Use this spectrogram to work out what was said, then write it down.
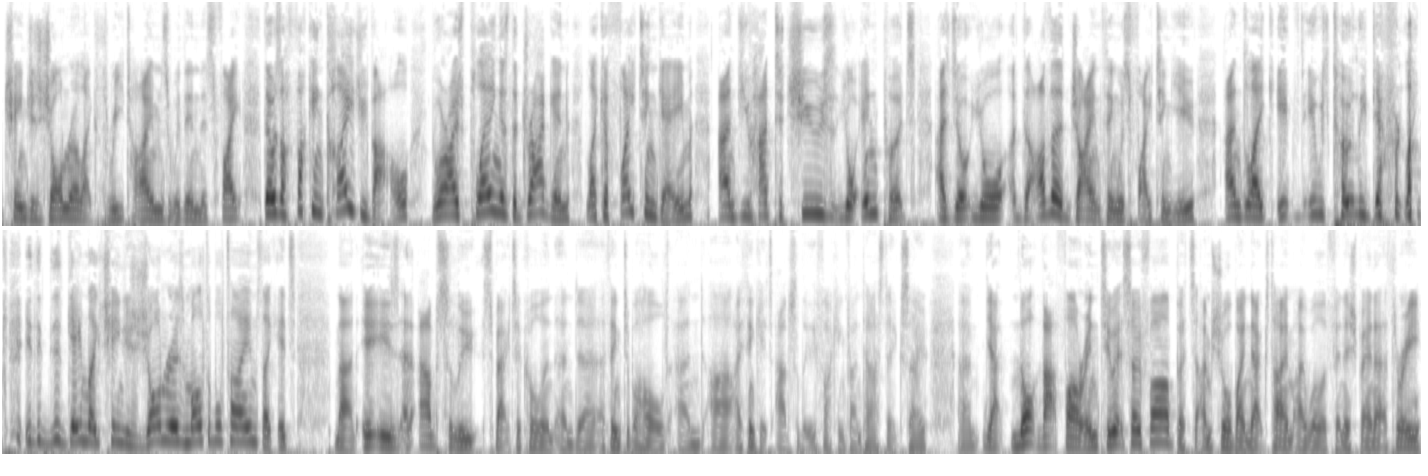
changes genre like three times within this fight. There was a fucking kaiju battle where I was playing as the dragon like a fighting game, and you had to choose your inputs as your your the other giant thing was fighting you, and like it it was totally different. Like it, the, the game like changes genres multiple times. Like it's man, it is an absolute spectacle and and uh, a thing to behold, and uh, I think it's absolutely fucking fantastic. So um, yeah, not that far into it so far, but I'm sure by next time I will have finished Bayonetta three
